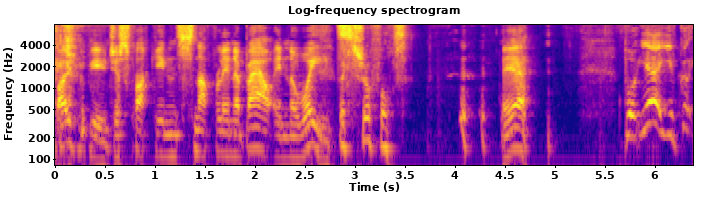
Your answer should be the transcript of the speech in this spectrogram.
Both of you just fucking snuffling about in the with weeds. truffles. Yeah. But yeah, you've got.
